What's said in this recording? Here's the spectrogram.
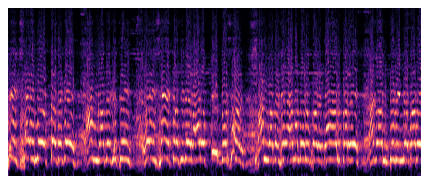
ঠিক সেই মুহূর্ত থেকে আমরা দেখেছি, ওই শেখ হাসিনার আরেকটি দোষর বাংলাদেশে আমাদের উপর বার করে এখন বিভিন্ন ভাবে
